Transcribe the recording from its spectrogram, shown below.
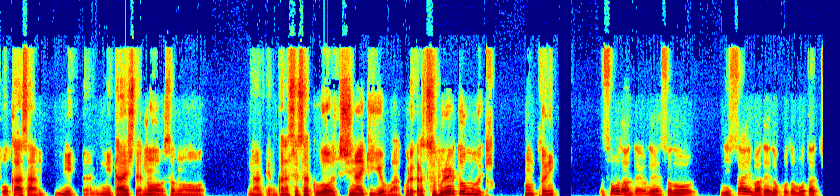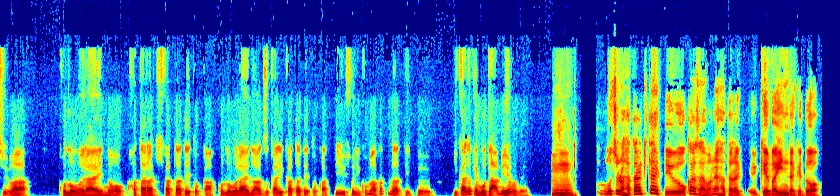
お母さんに、に対しての、その、なんていうのかな、施策をしない企業は、これから潰れると思うよ。本当に。そうなんだよね。その、2歳までの子供たちは、このぐらいの働き方でとか、このぐらいの預かり方でとかっていうふうに細かくなっていく、いかなきゃもうダメよね。うん。もちろん働きたいっていうお母さんはね、働けばいいんだけど、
